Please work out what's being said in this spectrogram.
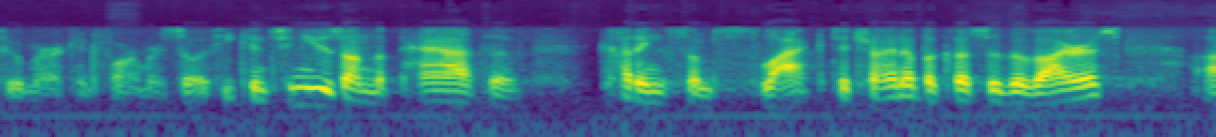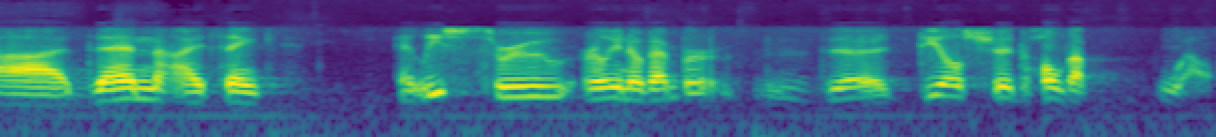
to American farmers. So if he continues on the path of cutting some slack to China because of the virus, uh, then I think at least through early November, the deal should hold up well.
